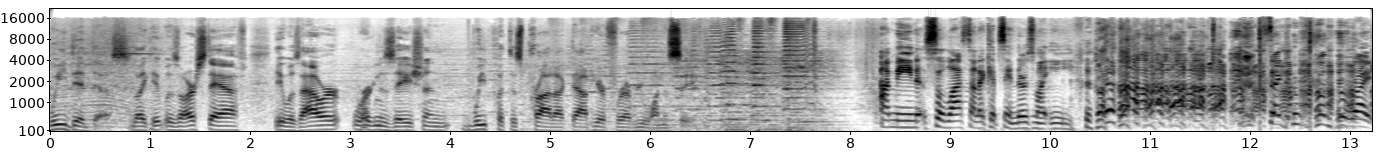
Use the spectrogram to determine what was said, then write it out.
we did this. Like it was our staff, it was our organization. We put this product out here for everyone to see. I mean, so last night I kept saying, "There's my E." Second from the right.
